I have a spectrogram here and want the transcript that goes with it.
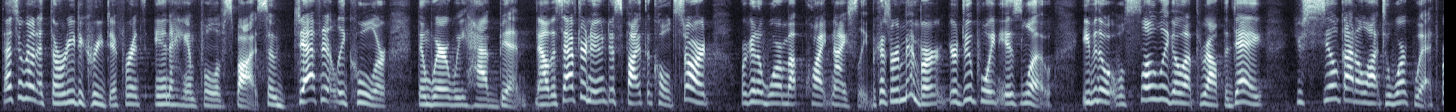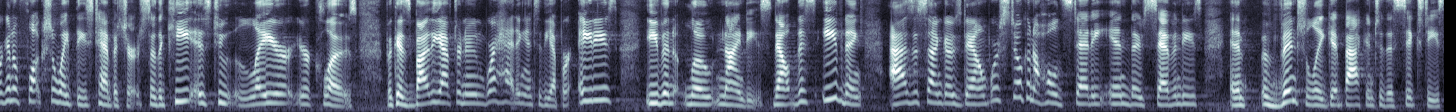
that's around a 30 degree difference in a handful of spots. So, definitely cooler than where we have been. Now, this afternoon, despite the cold start, we're going to warm up quite nicely because remember, your dew point is low. Even though it will slowly go up throughout the day, you still got a lot to work with. We're going to fluctuate these temperatures. So the key is to layer your clothes because by the afternoon, we're heading into the upper 80s, even low 90s. Now, this evening, as the sun goes down, we're still going to hold steady in those 70s and eventually get back into the 60s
